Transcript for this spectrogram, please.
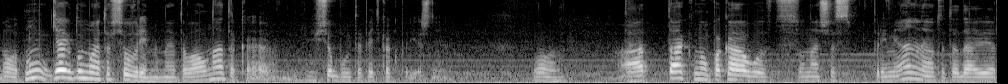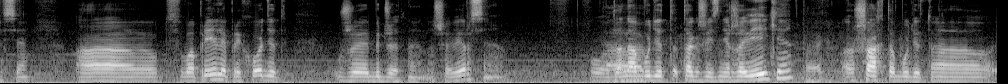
Ну, вот. ну я думаю, это все временно, это волна такая, и все будет опять как прежде. Вот. А так, ну, пока вот у нас сейчас премиальная вот эта, да, версия, а вот в апреле приходит уже бюджетная наша версия. Вот. Она будет также из нержавейки, Так. а, шахта будет а,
